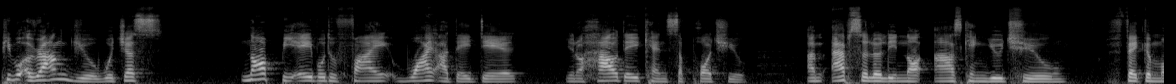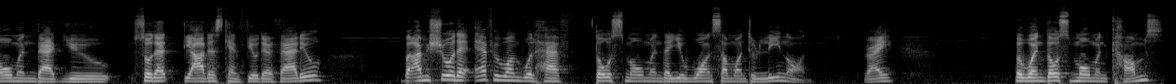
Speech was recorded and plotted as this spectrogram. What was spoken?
people around you would just not be able to find why are they there you know how they can support you i'm absolutely not asking you to fake a moment that you so that the others can feel their value but i'm sure that everyone would have those moments that you want someone to lean on right? But when those moments comes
